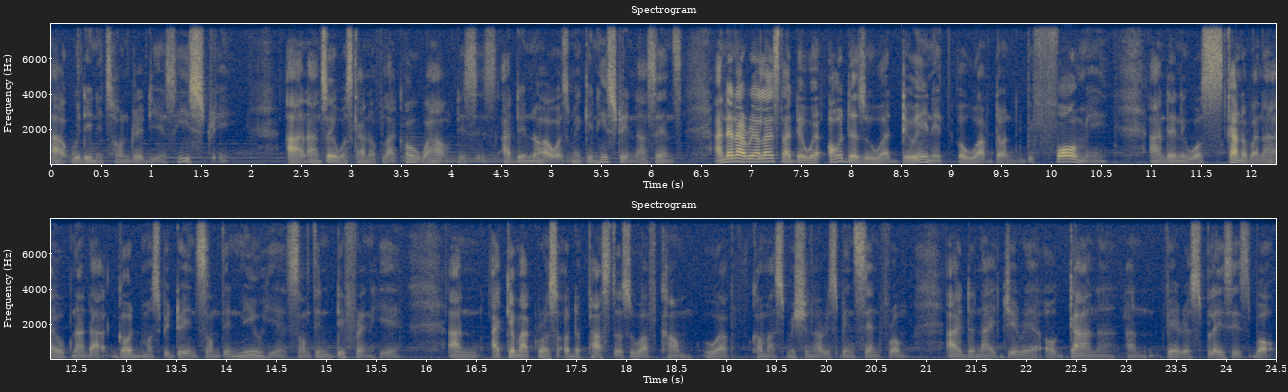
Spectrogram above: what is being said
uh, within its 100 years history. And, and, so it was kind of like, oh, wow, this is, I didn't know I was making history in that sense. And then I realized that there were others who were doing it or who have done it before me. And then it was kind of an eye opener that God must be doing something new here, something different here. And I came across other pastors who have come, who have come as missionaries, been sent from either Nigeria or Ghana and various places. But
